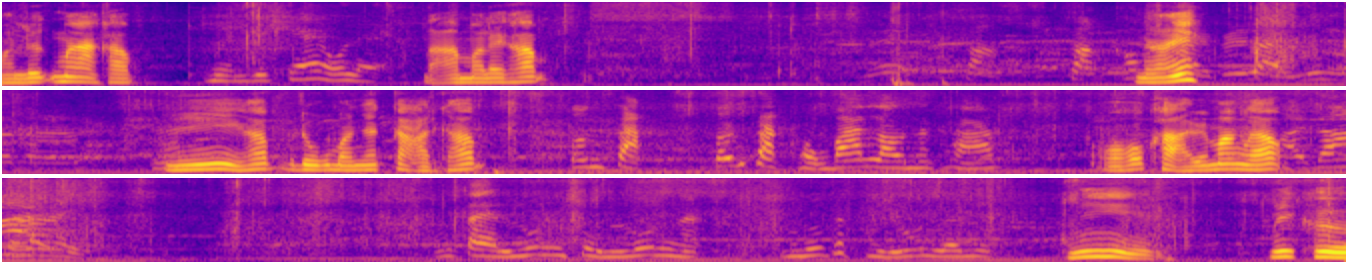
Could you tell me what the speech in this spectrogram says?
มาลึกมากครับ เหมือนยายแก้วแหละ ตามมาเลยครับ ไหน นี่ครับดูบรรยากาศครับ ต้นสัก ต้นสักของบ้านเรานะคะอ๋อเขาขายไปมั่งแล้ว ขายได้ตั้งแต่รุ่นศูนย์รุ่นน่ะไม่รู้จะกี่รุ่นแล้วเนี่ยนี่นี่คือ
